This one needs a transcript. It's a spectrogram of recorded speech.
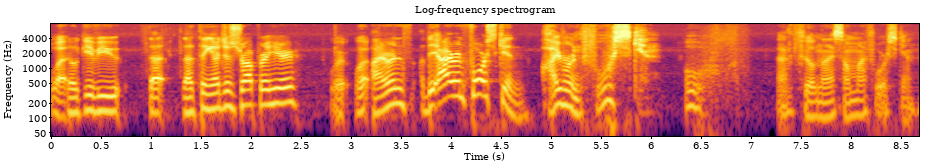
What? It'll give you that that thing I just dropped right here. What? what? Iron, the iron foreskin. Iron foreskin. Oh, that'd feel nice on my foreskin.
